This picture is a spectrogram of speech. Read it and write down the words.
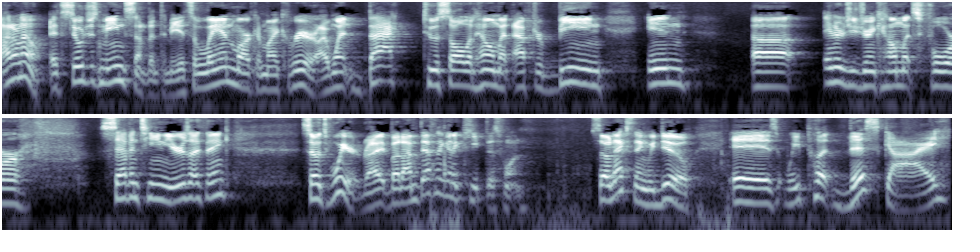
I don't know. It still just means something to me. It's a landmark in my career. I went back to a solid helmet after being in uh, energy drink helmets for 17 years, I think. So it's weird, right? But I'm definitely gonna keep this one. So next thing we do is we put this guy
